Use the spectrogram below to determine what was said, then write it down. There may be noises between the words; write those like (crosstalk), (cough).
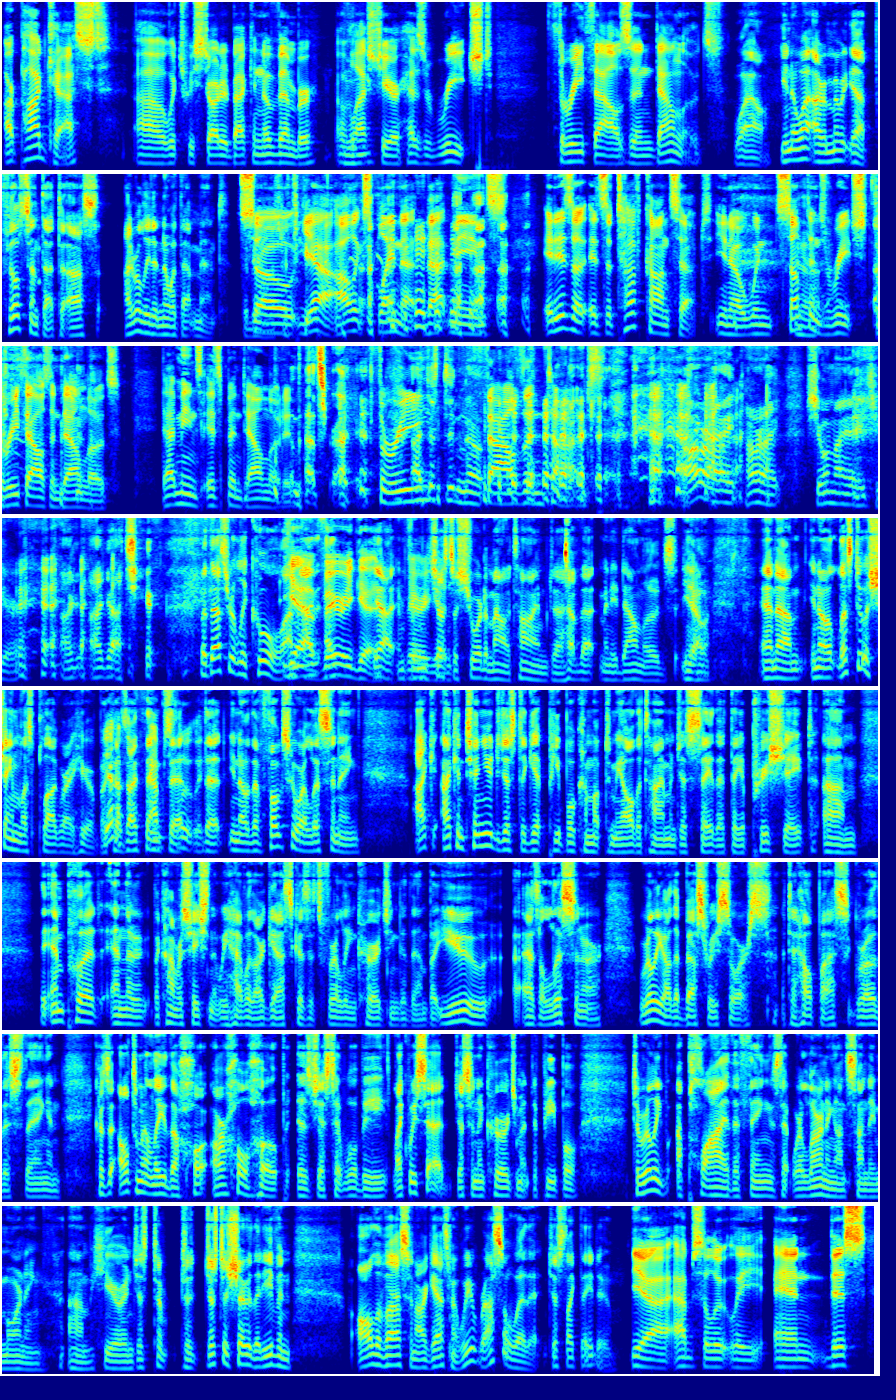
Our podcast, uh, which we started back in November of mm-hmm. last year, has reached 3,000 downloads. Wow. You know what? I remember, yeah, Phil sent that to us. I really didn't know what that meant. So yeah, (laughs) I'll explain that. That means it is a it's a tough concept. You know, when something's yeah. reached three thousand downloads, that means it's been downloaded. (laughs) That's right. Three I just didn't know thousand (laughs) times. all right, all right. Showing my age here. I, I got you. But that's really cool. I yeah, mean, I, very good. Yeah, and very from just a short amount of time to have that many downloads, you yeah. know and um, you know, let's do a shameless plug right here because yeah, I think absolutely. that that you know the folks who are listening. I, I continue to just to get people come up to me all the time and just say that they appreciate um, the input and the, the conversation that we have with our guests because it's really encouraging to them. But you, as a listener, really are the best resource to help us grow this thing. And because ultimately, the our whole hope is just that we'll be, like we said, just an encouragement to people to really apply the things that we're learning on Sunday morning um, here, and just to, to just to show that even all of us and our guests, we wrestle with it just like they do. Yeah, absolutely. And this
